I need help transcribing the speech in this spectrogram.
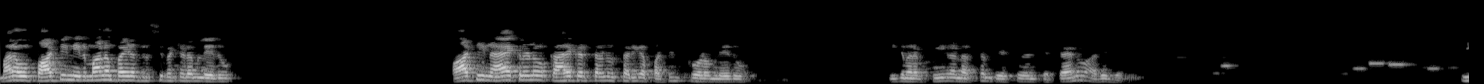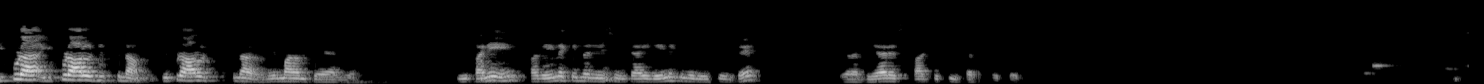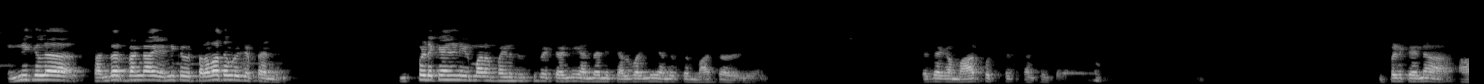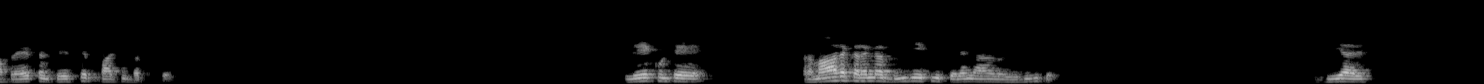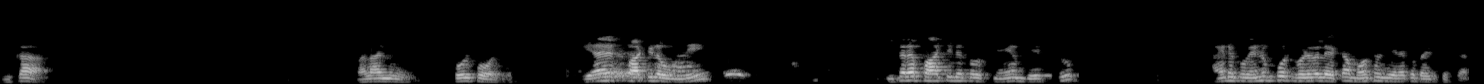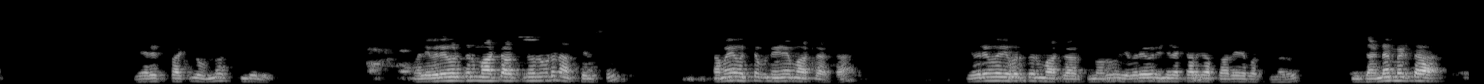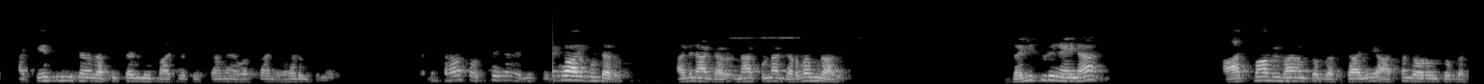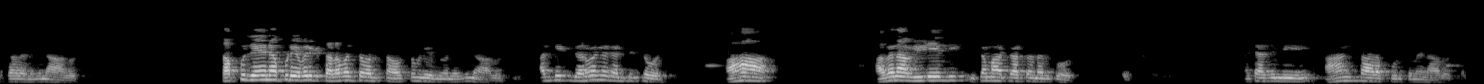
మనం పార్టీ నిర్మాణం పైన దృష్టి పెట్టడం లేదు. పార్టీ నాయకులను కార్యకర్తలను సరిగా పట్టించుకోవడం లేదు. ఇది మనకు తీవ్ర నష్టం చేస్తుందని చెప్పాను. అదే జరిగింది. ఇప్పుడు ఇప్పుడు ఆలోచిస్తున్నాం. ఇప్పుడు ఆలోచిస్తున్నారు నిర్మాణం చేయాలి ఈ పని పదేళ్ళ కింద చేసి ఉంటే ఐదేళ్ళ కింద చేసి ఉంటే ఇవాళ పార్టీకి ఈ ఎన్నికల సందర్భంగా ఎన్నికల తర్వాత కూడా చెప్పాను నేను. ఇప్పటికైనా నిర్మాణం పైన దృష్టి పెట్టండి అందరినీ కలవండి అందరితో మాట్లాడండి అని. పెద్దగా మార్పు వచ్చినట్టు కనిపించలేదు. ఇప్పటికైనా ఆ ప్రయత్నం చేస్తే పార్టీ బతుకుతుంది. లేకుంటే ప్రమాదకరంగా బీజేపీ తెలంగాణలో ఎదిగితే బీఆర్ఎస్ ఇంకా బలాన్ని కోల్పోవచ్చు బీఆర్ఎస్ పార్టీలో ఉండి ఇతర పార్టీలతో స్నేహం చేస్తూ ఆయనకు వెన్నుపోటు విడవలేక మోసం చేయలేక బయటకు వచ్చారు బీఆర్ఎస్ పార్టీలో ఉన్న లేదు వాళ్ళు ఎవరెవరితో మాట్లాడుతున్నారో కూడా నాకు తెలుసు. సమయం వచ్చినప్పుడు నేనే మాట్లాడతా. ఎవరెవరు ఎవరితో మాట్లాడుతున్నారు ఎవరెవరు ఎన్ని రకాలుగా ప్రాధాయపడుతున్నారు మీ దండం పెడతా ఆ కేసు నుంచి అనేది మీ పార్టీలో చూస్తామని అవస్థ అని ఎవరు అడుగుతున్నారు? తర్వాత వస్తాయి కదా ఎక్కువ అనుకుంటారు. అది నా గర్వ నాకున్న గర్వం కాదు. దళితుడినైనా ఆత్మాభిమానంతో బ్రతకాలి ఆత్మగౌరవంతో బ్రతకాలి అనేది నా ఆలోచన. తప్పు చేయనప్పుడు ఎవరికి తలవంచవలసిన అవసరం లేదు అనేది నా ఆలోచన. అది మీకు గర్వంగా కనిపించవచ్చు. ఆహా అదనా వీడేంది? ఇక మాట్లాడుతాను అనుకోవచ్చు. అది మీ అహంకారపూరితమైన ఆలోచన.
